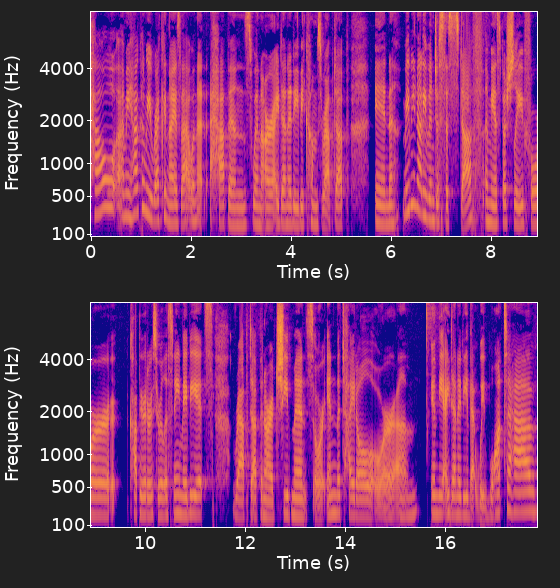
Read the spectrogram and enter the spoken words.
How, I mean, how can we recognize that when that happens, when our identity becomes wrapped up in maybe not even just the stuff? I mean, especially for copywriters who are listening, maybe it's wrapped up in our achievements or in the title or um, in the identity that we want to have.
